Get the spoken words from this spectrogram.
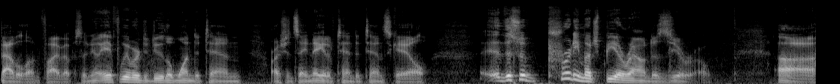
Babylon 5 episode. You know, if we were to do the 1 to 10, or I should say negative 10 to 10 scale, this would pretty much be around a zero. Uh,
